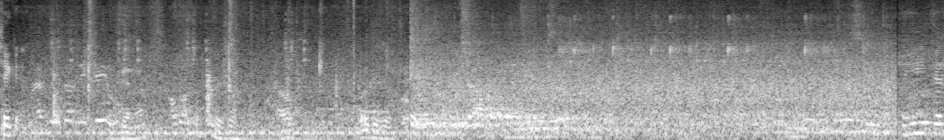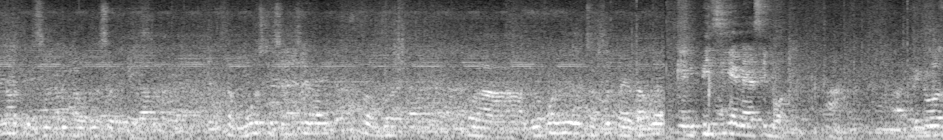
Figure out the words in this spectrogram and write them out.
ठीक है okay sir He cannot receive without the surface. It's the most essential item from the glucose में सबसे पहला हुआ इन पीसी एंड ऐसी बॉल इट वाज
